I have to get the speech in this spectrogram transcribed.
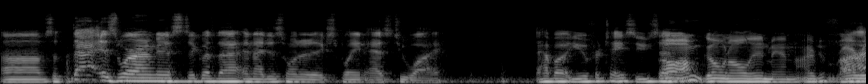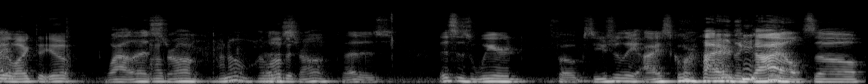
Um, so that is where I'm gonna stick with that, and I just wanted to explain as to why. How about you for taste? You said, Oh, I'm going all in, man. I, I really liked it. Yep. "Wow, that is I- strong. I know. I That love is it. strong. That is. This is weird, folks. Usually I score higher than Kyle, so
